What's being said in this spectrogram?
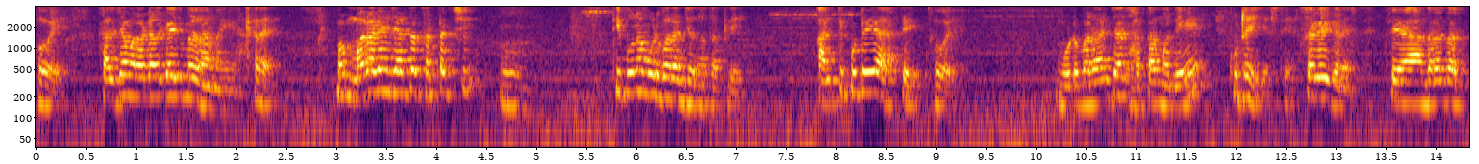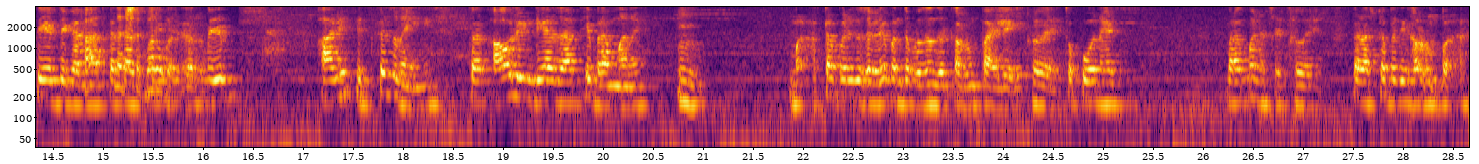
होय. खालच्या मराठ्याला काहीच मिळणार नाही. खरं आहे मग मराठ्यांच्या हातात सत्ता कशी? हम्म. ती पुन्हा मुठभरांच्याच हातातली. आणि ती कुठेही असते. होय. मुठभरांच्याच हातामध्ये कुठेही असते. सगळीकडे असते. ते आंध्रात असते ते कर्नाटकात लक्षात, असते. बरोबर, बरोबर. म्हणजे आणि इतकंच नाही तर ऑल इंडिया जात हे ब्राह्मण आहे. हम्म. मग आतापर्यंत सगळे पंतप्रधान जर काढून पाहिले होय. तो कोण आहेत? ब्राह्मणच आहेत होय. तर राष्ट्रपती काढून पहा.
